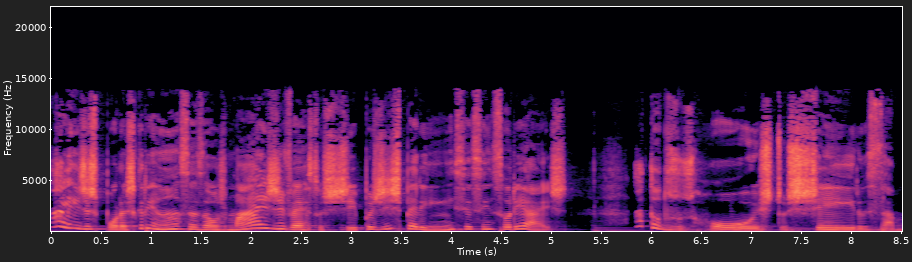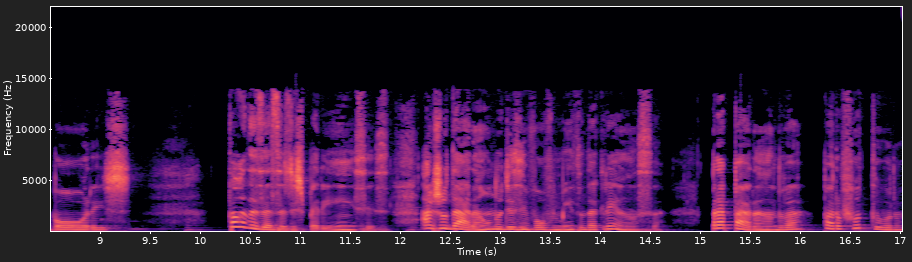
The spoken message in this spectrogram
além de expor as crianças aos mais diversos tipos de experiências sensoriais a todos os rostos, cheiros, sabores. Todas essas experiências ajudarão no desenvolvimento da criança, preparando-a para o futuro.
